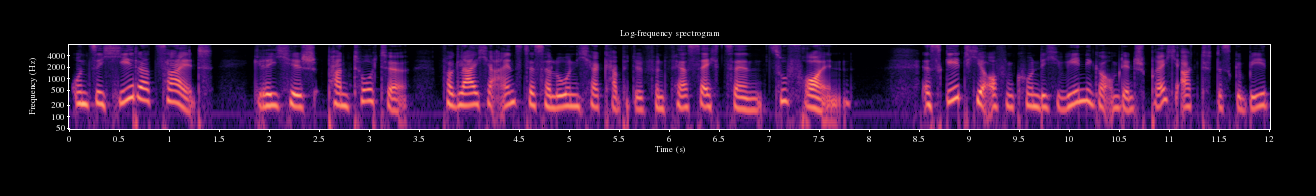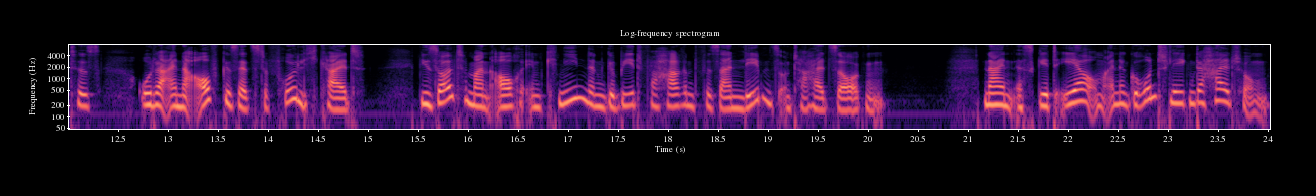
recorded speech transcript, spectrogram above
Und sich jederzeit, griechisch Pantote, Vergleiche 1 Thessalonicher Kapitel 5 Vers 16 zu freuen. Es geht hier offenkundig weniger um den Sprechakt des Gebetes oder eine aufgesetzte Fröhlichkeit. Wie sollte man auch im knienden Gebet verharrend für seinen Lebensunterhalt sorgen? Nein, es geht eher um eine grundlegende Haltung.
